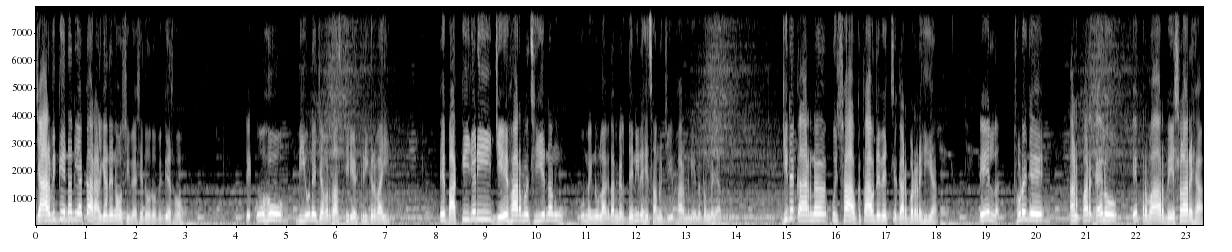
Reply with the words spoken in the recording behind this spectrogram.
ਚਾਰ ਵਿੱਗੇ ਇਹਨਾਂ ਦੀਆਂ ਘਰ ਵਾਲੀਆਂ ਦੇ ਨਾਂ ਸੀ ਵੈਸੇ ਦੋ ਦੋ ਵਿੱਗੇ ਤੋਂ ਤੇ ਉਹ ਵੀ ਉਹਨੇ ਜ਼ਬਰਦਸਤੀ ਰਜਿਸਟਰੀ ਕਰਵਾਈ। ਤੇ ਬਾਕੀ ਜਿਹੜੀ ਜੇ ਫਾਰਮ ਸੀ ਇਹਨਾਂ ਨੂੰ ਉਹ ਮੈਨੂੰ ਲੱਗਦਾ ਮਿਲਦੇ ਨਹੀਂ ਰਹੇ ਸਾਨੂੰ ਜੇ ਫਾਰਮ ਨਹੀਂ ਇਹਨਾਂ ਤੋਂ ਮਿਲਿਆ ਕੋਈ। ਜਿਹਦੇ ਕਾਰਨ ਕੋਈ ਹਿਸਾਬ ਕਿਤਾਬ ਦੇ ਵਿੱਚ ਗੜਬੜ ਰਹੀ ਆ ਤੇ ਥੋੜੇ ਜੇ ਅਨਪੜ੍ਹ ਕਹਿ ਲੋ ਇਹ ਪਰਿਵਾਰ ਬੇਸਲਾ ਰਿਹਾ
